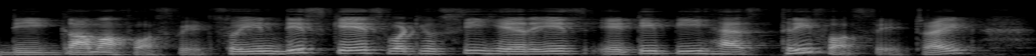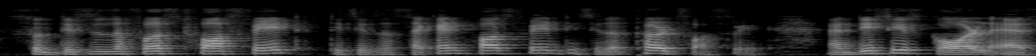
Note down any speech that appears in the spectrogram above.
the gamma phosphate. So, in this case what you see here is ATP has 3 phosphate right so, this is the first phosphate, this is the second phosphate, this is the third phosphate and this is called as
